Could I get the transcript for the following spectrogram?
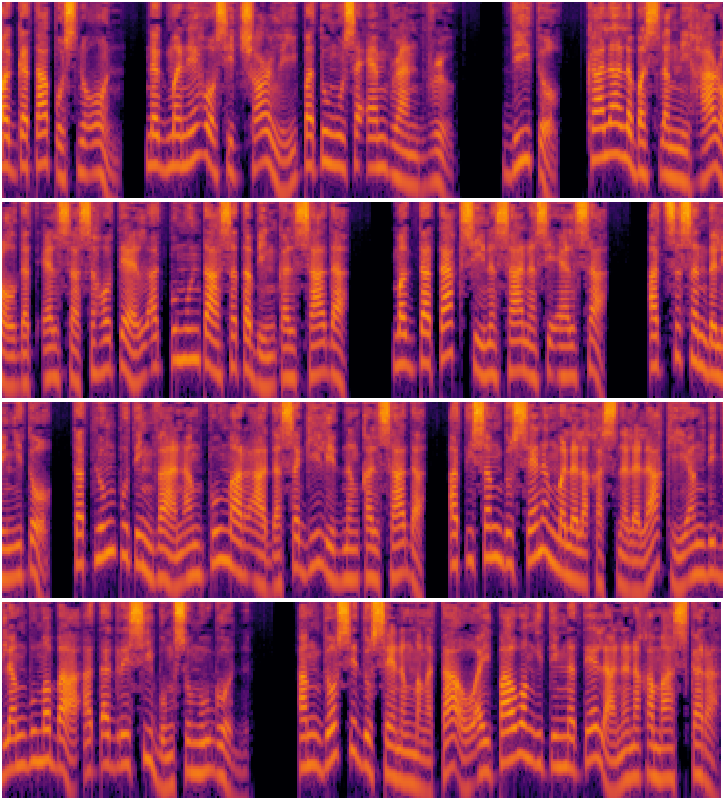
Pagkatapos noon, nagmaneho si Charlie patungo sa M Grand Group. Dito, kalalabas lang ni Harold at Elsa sa hotel at pumunta sa tabing kalsada. Magtataksi na sana si Elsa. At sa sandaling ito, tatlong puting van ang pumarada sa gilid ng kalsada, at isang dosenang malalakas na lalaki ang biglang bumaba at agresibong sumugod. Ang dose-dose ng mga tao ay pawang itim na tela na nakamaskara,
